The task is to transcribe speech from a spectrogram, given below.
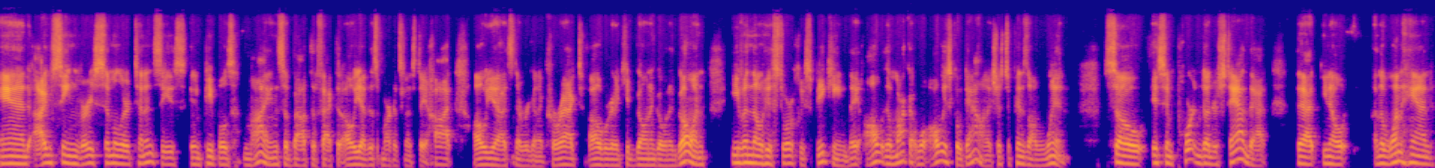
and I've seen very similar tendencies in people's minds about the fact that, oh, yeah, this market's going to stay hot. Oh, yeah, it's never going to correct. Oh, we're going to keep going and going and going. Even though historically speaking, they all the market will always go down. It just depends on when. So it's important to understand that, that, you know, on the one hand,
